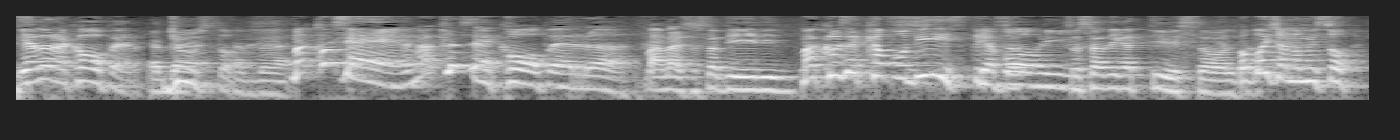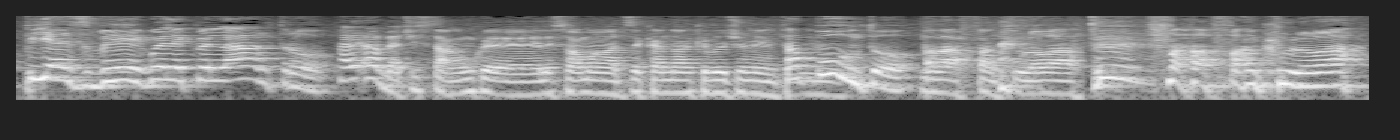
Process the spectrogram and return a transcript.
E allora Coper, Eh beh, giusto. eh beh. Ma cos'è? Ma cos'è Coper? Vabbè, sono stati. di- Ma cos'è Capodistria so- poi? sono stati cattivi stavolta. Ma poi ci hanno messo PSV, quello e quell'altro. Eh, vabbè, ci sta, comunque le stiamo azzeccando anche velocemente. Appunto. Ma vaffanculo va. Ma vaffanculo va.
